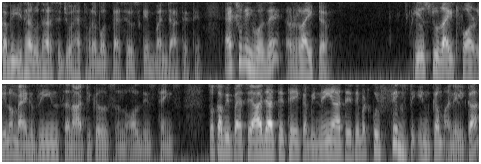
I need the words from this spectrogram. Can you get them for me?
कभी इधर उधर से जो है थोड़े बहुत पैसे उसके बन जाते थे। Actually he was a writer he used to write for you know magazines and articles and all these things तो कभी पैसे आ जाते थे, कभी नहीं आते थे बट कोई फिक्स्ड इनकम अनिल का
